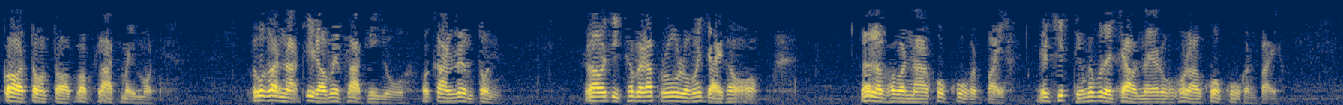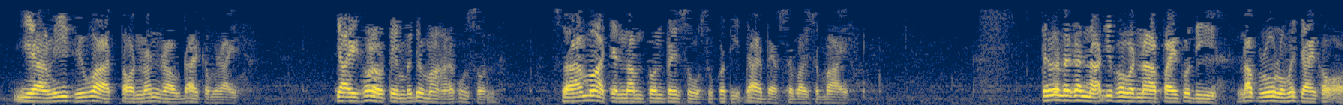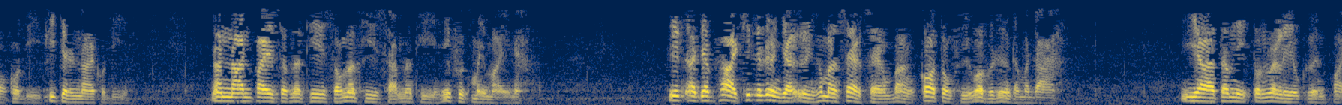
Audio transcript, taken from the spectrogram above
ก็ต้องตอบว่าพลาดไม่หมด เพราะว่าขณะที่เราไม่พลาดมีอยู่ เพราะการเริ่มต้น เราจิตเข้าไปรับรู้ลมหายใจเขาออก แล้วเราภาวนาควบคู่กันไปได้คิดถึงพระพุทธเจ้าในอารมณ์ของเราควบคู่กันไป อย่างนี้ถือว่าตอนนั้นเราได้กำไร ใจของเราเต็มไปด้วยมหากุศล สามารถจะนำตนไปสู่สุคติได้แบบสบายๆแต่ในขณะที่ภาวนาไปก็ดี รับรู้ลมหายใจเขาออกก็ดี พิจารณาก็ดี นานๆไปสักนาทีสองนาทีสามนาที นี่ฝึกใหม่ ๆ นะ จิตอาจจะพลาดคิดเรื่องอย่างอื่นเข้ามาแทรกแซงบ้าง ก็ต้องถือว่าเป็นเรื่องธรรมดา อย่าตำหนิตนว่าเลวเกินไป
